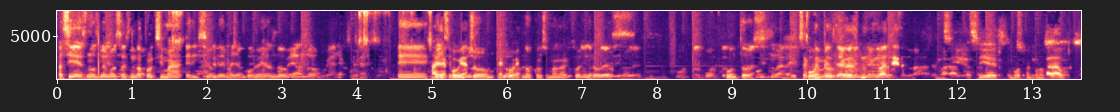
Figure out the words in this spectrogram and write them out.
Así es, nos vemos en la próxima edición de Mayacobeando. Eh, mucho, no consuman alcohol y drogas. Juntos, Puntos, exactamente. bandera. Así es, voten por nosotros.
